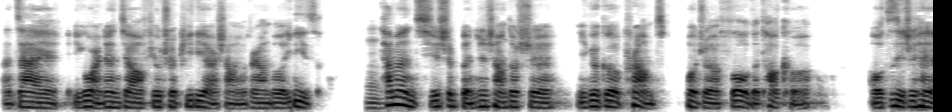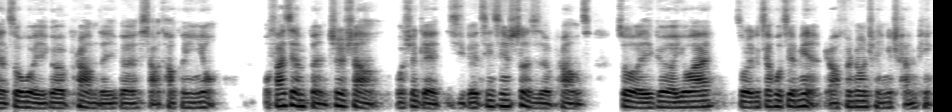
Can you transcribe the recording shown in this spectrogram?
啊，在一个网站叫 Futurepedia 上有非常多的例子。嗯，他们其实本质上都是一个个 prompt 或者 flow 的套壳。我自己之前也做过一个 prompt 的一个小套壳应用。我发现本质上我是给几个精心设计的 prompt 做了一个 UI，做了一个交互界面，然后分装成一个产品。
